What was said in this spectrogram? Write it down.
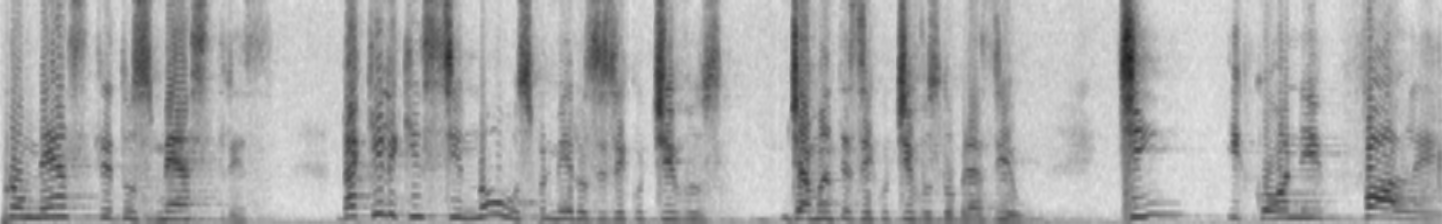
para o mestre dos mestres, daquele que ensinou os primeiros executivos, diamantes executivos do Brasil, Tim e Foley.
